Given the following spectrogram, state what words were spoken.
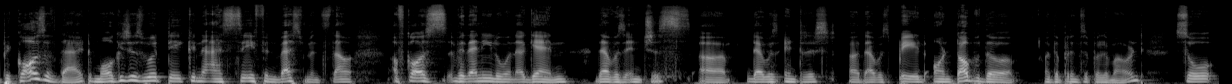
because of that, mortgages were taken as safe investments. Now, of course, with any loan, again, there was interest. Uh, there was interest uh, that was paid on top of the the principal amount. So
